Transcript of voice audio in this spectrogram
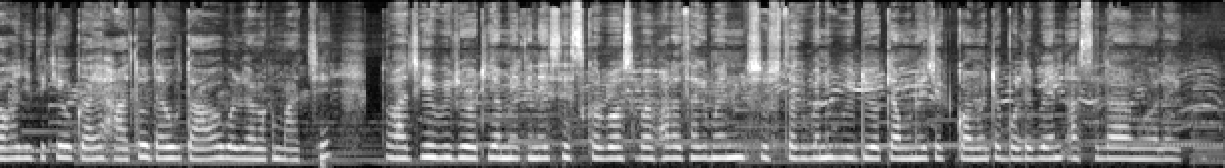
ওকে যদি কেউ গায়ে হাতও দেয় তাও বলবে আমাকে মারছে। তো আজকে ভিডিওটি আমি এখানে শেষ করব। সবাই ভালো থাকবেন, সুস্থ থাকবেন। ভিডিও কেমন হয়েছে কমেন্টে বলবেন আসসালামু আলাইকুম।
